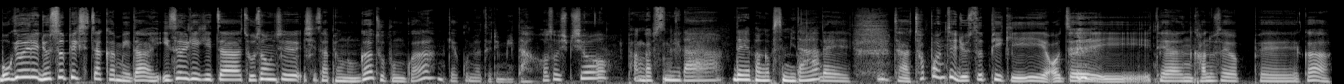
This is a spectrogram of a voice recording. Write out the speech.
목요일에 뉴스픽 시작합니다. 이슬기 기자, 조성실 시사평론가 두 분과 함께 꾸며드립니다. 어서 오십시오. 반갑습니다. 네, 반갑습니다. 네. 자, 첫 번째 뉴스픽이 어제 이 대한간호사협회가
